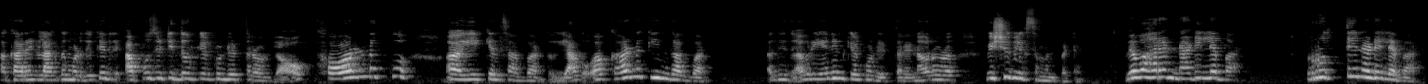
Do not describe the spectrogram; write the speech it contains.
ಆ ಕಾರ್ಯಗಳಾಗ್ದ ಮಾಡೋದು. ಯಾಕೆಂದ್ರೆ ಅಪೋಸಿಟ್ ಇದ್ದವ್ರು ಕೇಳ್ಕೊಂಡಿರ್ತಾರೆ, ಅವ್ರು ಯಾವ ಕಾರಣಕ್ಕೂ ಈ ಕೆಲಸ ಆಗಬಾರ್ದು. ಯಾವ, ಆ ಕಾರಣಕ್ಕೆ ಹಿಂಗಾಗ್ಬಾರ್ದು. ಅದು ಅವ್ರು ಏನೇನು ಕೇಳ್ಕೊಂಡಿರ್ತಾರೆ ಅವ್ರವ್ರ ವಿಷಯಗಳಿಗೆ ಸಂಬಂಧಪಟ್ಟ ವ್ಯವಹಾರ ನಡಿಲೇಬಾರ್ದು. ವೃತ್ತಿ ನಡಿಲೇಬಾರ್ದು.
